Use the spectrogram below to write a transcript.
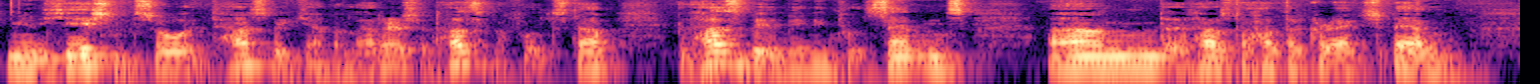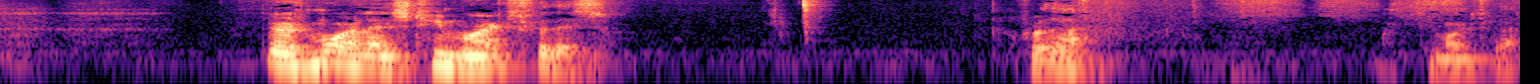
communication. So it has to be capital letters, it has to be a full stop, it has to be a meaningful sentence, and it has to have the correct spelling. There's more or less two marks for this. For that. Marks for that.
